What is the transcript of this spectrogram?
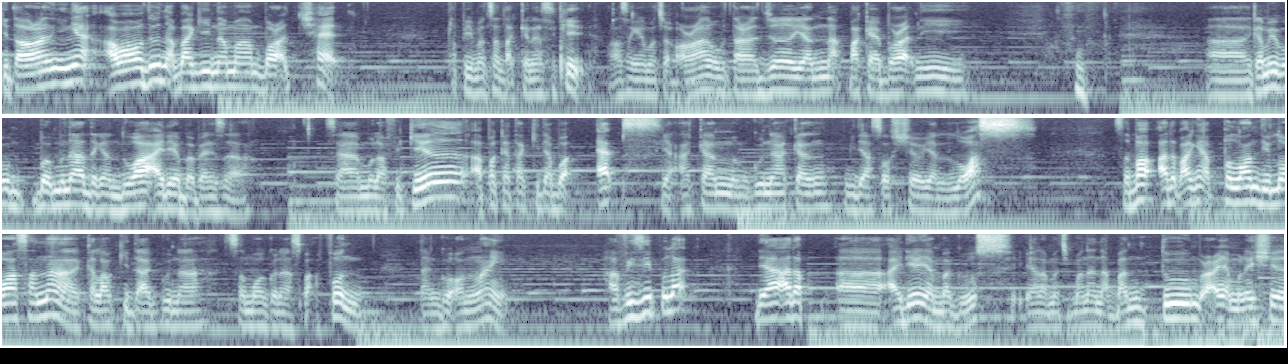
Kita orang ingat awal tu nak bagi nama Borat Chat. Tapi macam tak kena sikit. Rasanya macam orang utaraja yang nak pakai Borat ni. uh, kami ber- bermula dengan dua idea berbeza. Saya mula fikir apa kata kita buat apps yang akan menggunakan media sosial yang luas sebab ada banyak peluang di luar sana kalau kita guna semua guna smartphone dan go online. Hafizi pula dia ada uh, idea yang bagus ialah macam mana nak bantu rakyat Malaysia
